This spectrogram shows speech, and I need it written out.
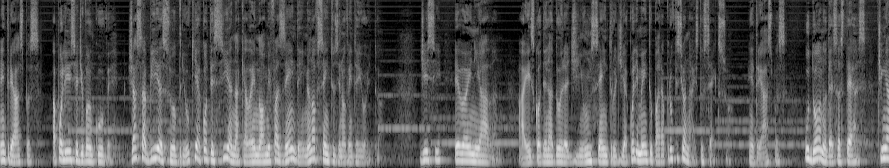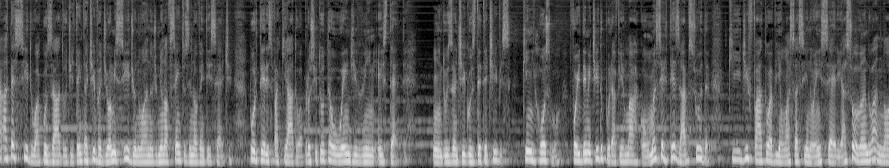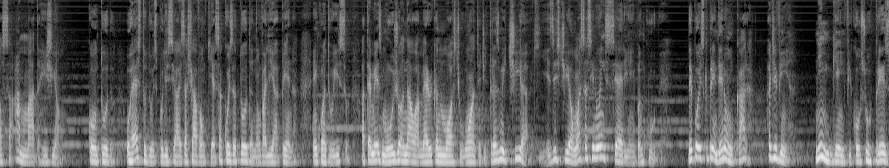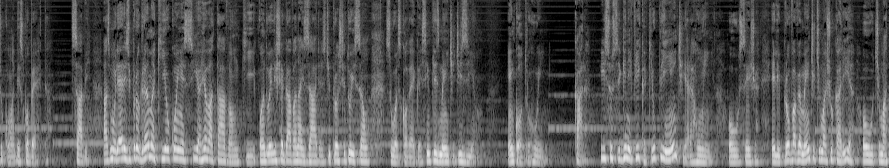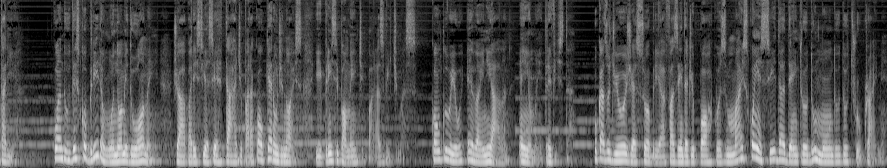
Entre aspas, a polícia de Vancouver já sabia sobre o que acontecia naquela enorme fazenda em 1998. Disse Elaine Allen, a ex-coordenadora de um centro de acolhimento para profissionais do sexo. Entre aspas, o dono dessas terras tinha até sido acusado de tentativa de homicídio no ano de 1997 por ter esfaqueado a prostituta Wendy Lynn Esteter. Um dos antigos detetives, Kim Rosmo, foi demitido por afirmar com uma certeza absurda que de fato havia um assassino em série assolando a nossa amada região. Contudo, o resto dos policiais achavam que essa coisa toda não valia a pena. Enquanto isso, até mesmo o jornal American Most Wanted transmitia que existia um assassino em série em Vancouver. Depois que prenderam o cara, adivinha? Ninguém ficou surpreso com a descoberta. Sabe, as mulheres de programa que eu conhecia relatavam que, quando ele chegava nas áreas de prostituição, suas colegas simplesmente diziam: encontro ruim. Cara, isso significa que o cliente era ruim, ou seja, ele provavelmente te machucaria ou te mataria. Quando descobriram o nome do homem, já parecia ser tarde para qualquer um de nós e principalmente para as vítimas, concluiu Elaine Allen em uma entrevista. O caso de hoje é sobre a fazenda de porcos mais conhecida dentro do mundo do true crime.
